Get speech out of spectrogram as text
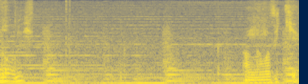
Ne olmuş? Anlamadık ki.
